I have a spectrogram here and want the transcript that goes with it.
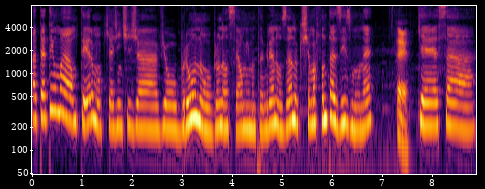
Até tem uma, um termo que a gente já viu o Bruno, Bruno Anselmo e Mantangrano usando, que chama fantasismo, né? É, Que é essa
